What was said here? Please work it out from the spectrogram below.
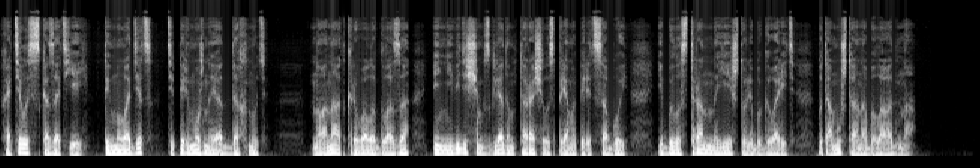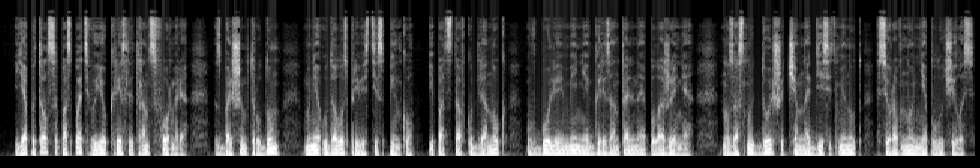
Хотелось сказать ей «Ты молодец, теперь можно и отдохнуть». Но она открывала глаза и невидящим взглядом таращилась прямо перед собой, и было странно ей что-либо говорить, потому что она была одна. Я пытался поспать в ее кресле-трансформере. С большим трудом мне удалось привести спинку и подставку для ног в более-менее горизонтальное положение, но заснуть дольше, чем на 10 минут, все равно не получилось.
